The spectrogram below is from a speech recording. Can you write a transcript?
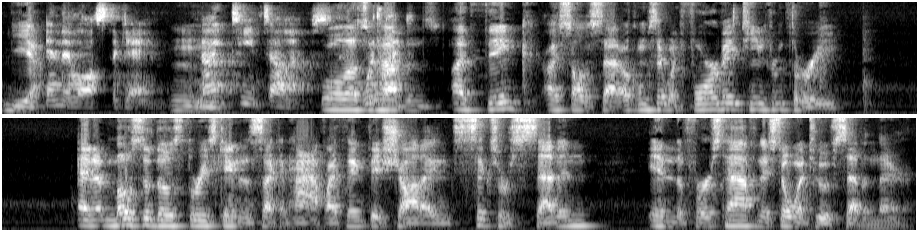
Yeah. And they lost the game mm-hmm. 19 times. Well, that's what happens. I think I saw the stat. Oklahoma State went 4 of 18 from 3. And most of those threes came in the second half. I think they shot, I think, 6 or 7 in the first half, and they still went 2 of 7 there.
